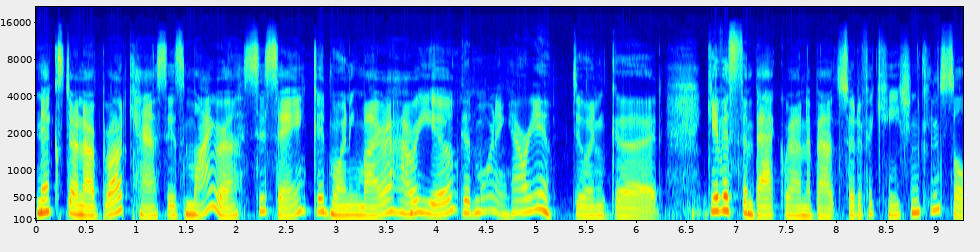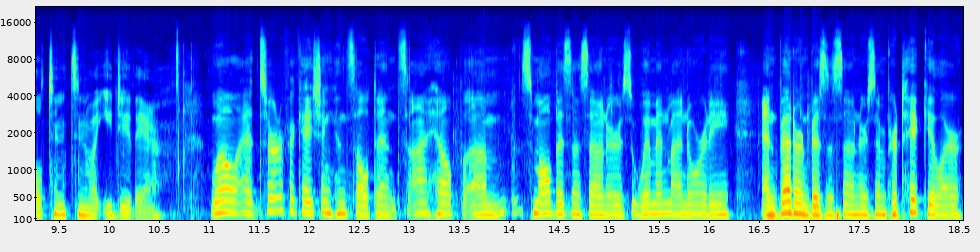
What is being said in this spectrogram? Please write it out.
Next on our broadcast is Myra Sisse. Good morning, Myra. How are you? Good morning. How are you? Doing good. Give us some background about certification consultants and what you do there. Well, at Certification Consultants, I help um, small business owners, women, minority, and veteran business owners in particular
